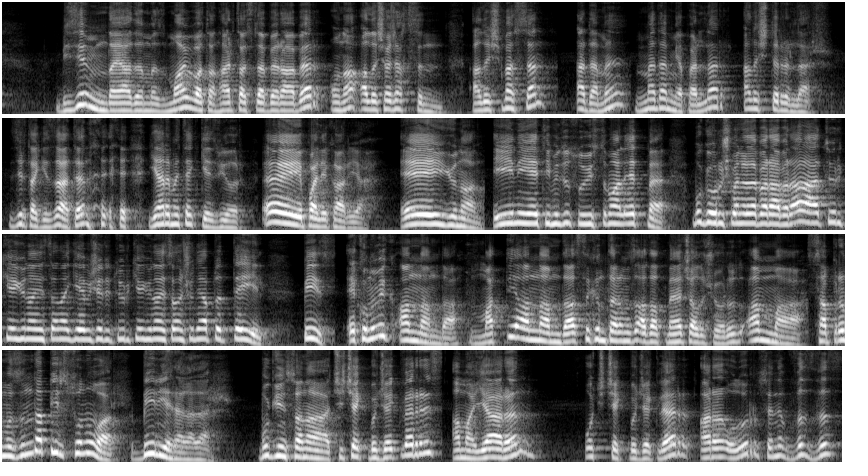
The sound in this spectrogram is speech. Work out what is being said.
bizim dayadığımız Mavi Vatan haritasıyla beraber ona alışacaksın. Alışmazsan adamı madam yaparlar, alıştırırlar. Zirtaki zaten yarım etek geziyor. Ey Palikarya! Ey Yunan! iyi niyetimizi suistimal etme. Bu görüşmelerle beraber aa Türkiye Yunanistan'a gevşedi, Türkiye Yunanistan şunu yaptı değil. Biz ekonomik anlamda, maddi anlamda sıkıntılarımızı azaltmaya çalışıyoruz ama sabrımızın da bir sonu var. Bir yere kadar. Bugün sana çiçek böcek veririz ama yarın o çiçek böcekler arı olur seni vız vız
